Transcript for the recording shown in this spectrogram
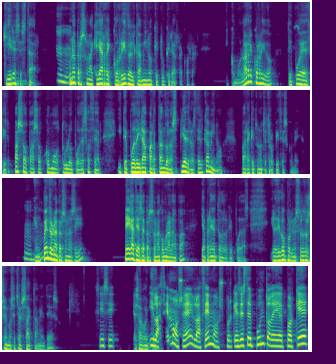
quieres estar. Una persona que haya recorrido el camino que tú quieres recorrer. Y como lo ha recorrido, te puede decir paso a paso cómo tú lo puedes hacer y te puede ir apartando las piedras del camino para que tú no te tropieces con ella. Encuentra una persona así, pégate a esa persona como una lapa y aprende todo lo que puedas. Y lo digo porque nosotros hemos hecho exactamente eso. Sí, sí. y lo hacemos, ¿eh? Y lo hacemos, porque es este punto de por qué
